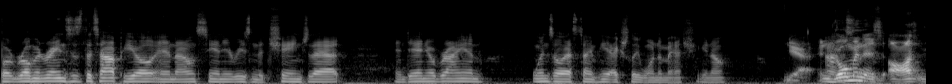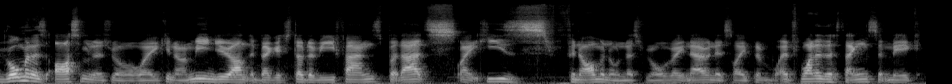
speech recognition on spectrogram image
But Roman Reigns is the top heel, and I don't see any reason to change that. And Daniel Bryan, when's the last time he actually won a match? You know, Yeah, and Honestly. Roman is aw- Roman is awesome in his role. Like you know, me and you aren't the biggest WWE fans, but that's like he's phenomenal in this role right now, and it's like the, it's one of the things that make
